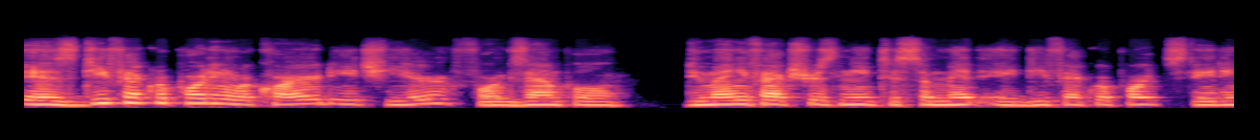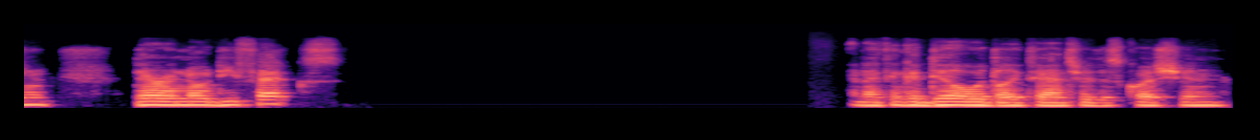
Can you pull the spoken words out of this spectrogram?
Is defect reporting required each year? For example, do manufacturers need to submit a defect report stating there are no defects? And I think Adil would like to answer this question.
